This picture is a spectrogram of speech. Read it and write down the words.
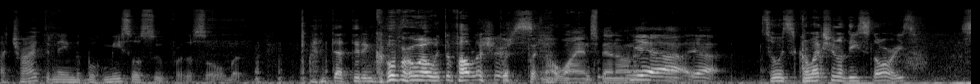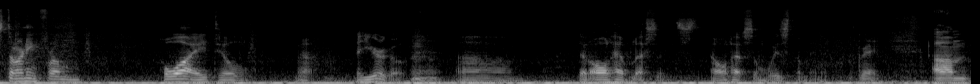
I tried to name the book Miso Soup for the Soul, but that didn't go very well with the Put, publishers. putting a Hawaiian spin on it? Yeah, yeah. So it's a collection of these stories, starting from Hawaii till uh, a year ago, Mhm. um, that all have lessons, all have some wisdom in it. Great. Um,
